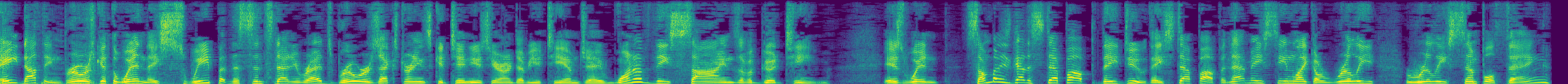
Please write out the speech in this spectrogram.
8 nothing. Brewers get the win. They sweep the Cincinnati Reds. Brewers extra innings continues here on WTMJ. One of the signs of a good team is when somebody's got to step up. They do. They step up. And that may seem like a really, really simple thing.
